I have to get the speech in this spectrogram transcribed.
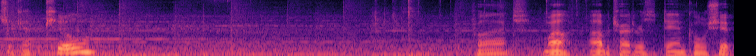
Check out kill. Fight. Wow, Arbitrator is a damn cool ship.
